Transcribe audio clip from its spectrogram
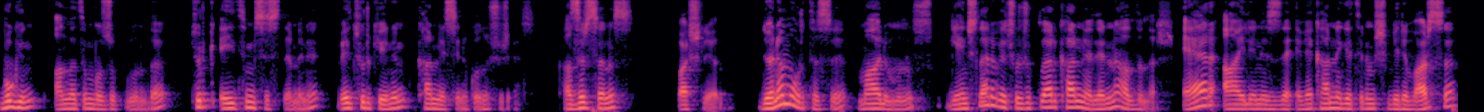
Bugün anlatım bozukluğunda Türk eğitim sistemini ve Türkiye'nin karnesini konuşacağız. Hazırsanız başlayalım. Dönem ortası malumunuz gençler ve çocuklar karnelerini aldılar. Eğer ailenizde eve karne getirmiş biri varsa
